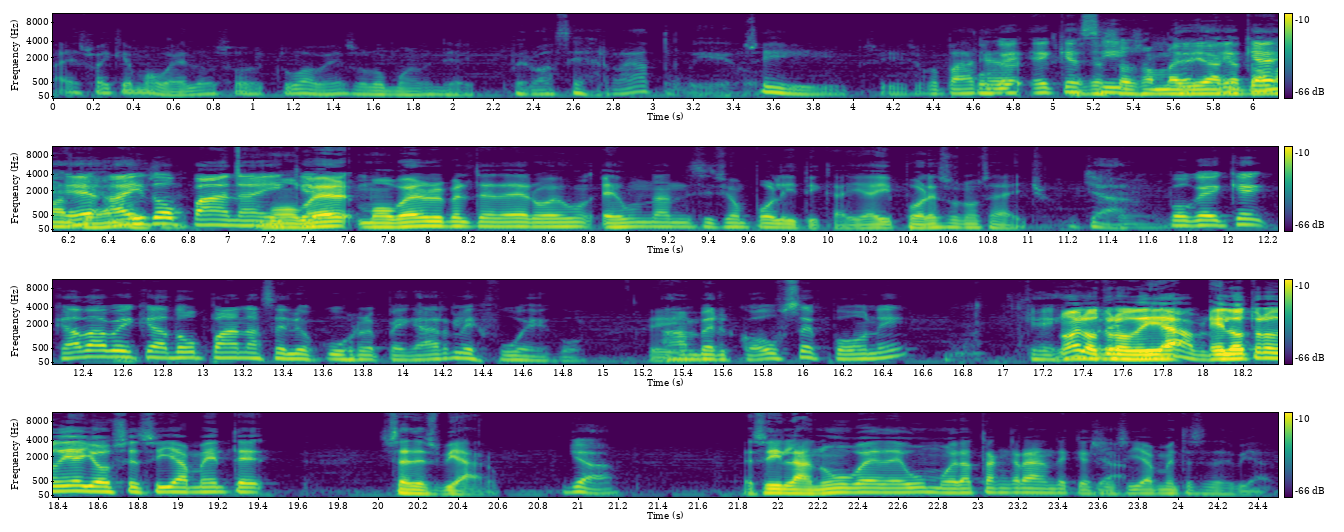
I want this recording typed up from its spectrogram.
A eso hay que moverlo, eso, tú a ver, eso lo mueven de ahí. Pero hace rato, viejo. Sí, sí, lo que pasa Porque es que es que Es que sí, esas son medidas es que toman tiempo, hay dos panas ahí que- mover, mover el vertedero es, un- es una decisión política y ahí por eso no se ha hecho. Ya, porque es que cada vez que a dos panas se le ocurre pegarle fuego, Sí. Amber Cove se pone que No, el otro día, el otro día ellos sencillamente se desviaron. Ya, Es decir, la nube de humo era tan grande que Ya. sencillamente se desviaron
